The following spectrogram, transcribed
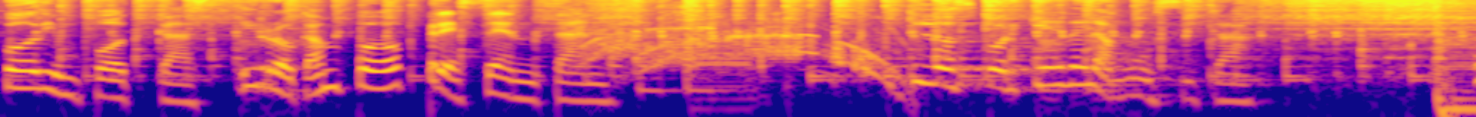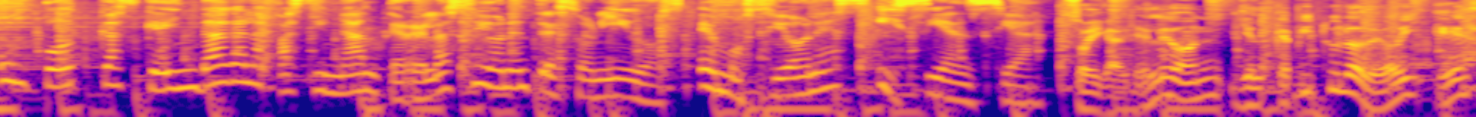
Podium Podcast y Rock and Pop presentan Los porqué de la música. Un podcast que indaga la fascinante relación entre sonidos, emociones y ciencia. Soy Gabriel León y el capítulo de hoy es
